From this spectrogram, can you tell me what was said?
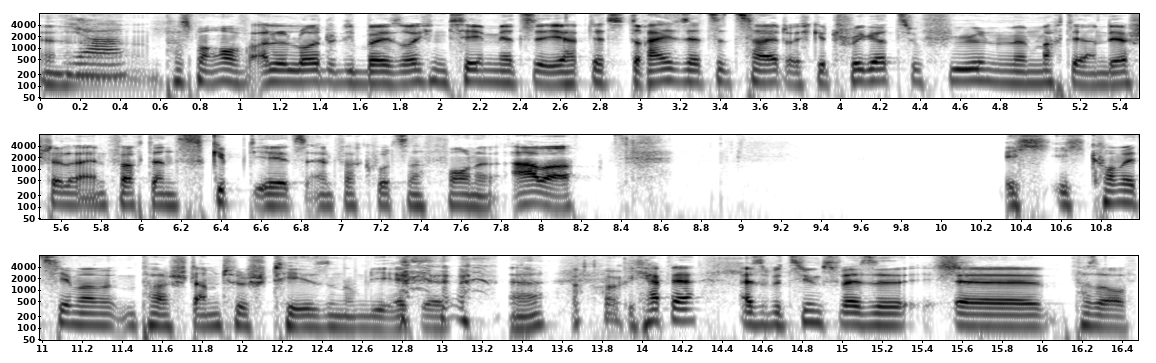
Ja. Äh, Pass mal auf, alle Leute, die bei solchen Themen jetzt, ihr habt jetzt drei Sätze Zeit, euch getriggert zu fühlen und dann macht ihr an der Stelle einfach, dann skippt ihr jetzt einfach kurz nach vorne. Aber ich, ich komme jetzt hier mal mit ein paar Stammtischthesen um die Ecke. ja. Ich habe ja, also beziehungsweise, äh, pass auf,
